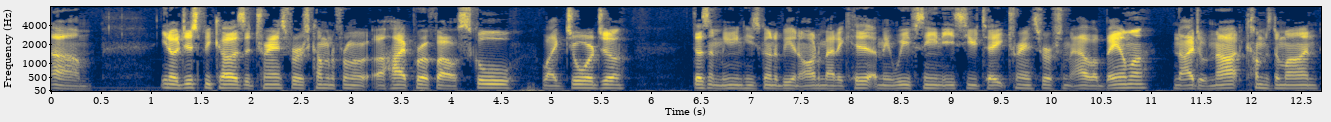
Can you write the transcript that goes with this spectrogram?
Um, you know, just because a transfer is coming from a, a high profile school like Georgia doesn't mean he's going to be an automatic hit. I mean, we've seen ECU take transfers from Alabama. Nigel Knott comes to mind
